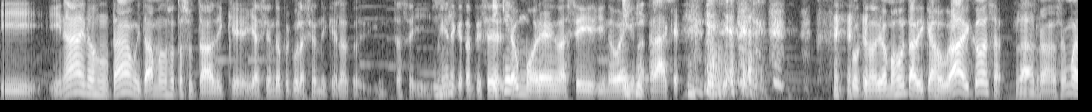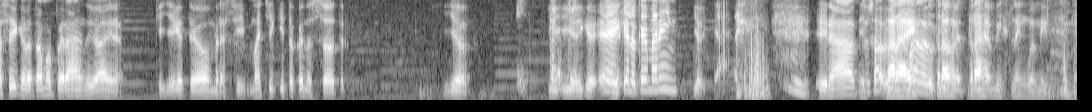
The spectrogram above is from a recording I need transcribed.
Y, y nada, y nos juntamos y estábamos nosotros asustados y, que, y haciendo especulación de que loco. y Entonces, y imagínate que Tati sea, sea un moreno así y no venga y nos atraque. porque nos íbamos a juntar y que a jugar y cosas. Claro. Cuando hacemos así, que lo estamos esperando y vaina, que llegue este hombre así, más chiquito que nosotros. Y yo. Y, y yo dije, ¡Ey, qué es lo que es, manín! Y yo, ya. y nada, tú Eh, sabes. Para bueno, esto traje, traje mis lenguas mimes. No.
